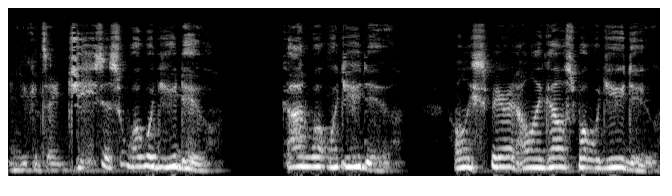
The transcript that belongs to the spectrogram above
and you can say, Jesus, what would you do? God, what would you do? Holy Spirit, Holy Ghost, what would you do?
